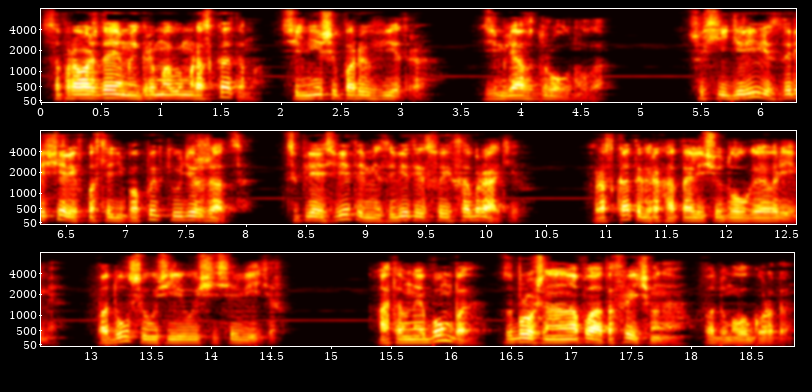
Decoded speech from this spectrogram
сопровождаемый громовым раскатом, сильнейший порыв ветра. Земля вздрогнула. Сухие деревья затрещали в последней попытке удержаться, цепляясь ветвями за ветви своих собратьев. Раскаты грохотали еще долгое время. Подулся усиливающийся ветер. «Атомная бомба, сброшенная на платов Ричмана», – подумал Гордон.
